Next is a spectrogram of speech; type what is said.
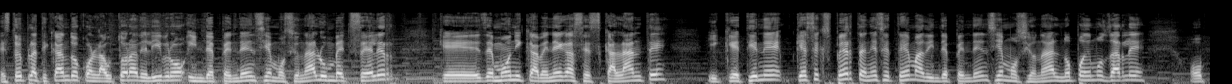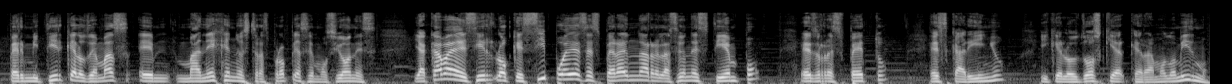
Estoy platicando con la autora del libro Independencia Emocional, un bestseller que es de Mónica Venegas Escalante y que tiene que es experta en ese tema de independencia emocional. No podemos darle o permitir que los demás eh, manejen nuestras propias emociones. Y acaba de decir lo que sí puedes esperar en una relación es tiempo, es respeto, es cariño y que los dos queramos lo mismo.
